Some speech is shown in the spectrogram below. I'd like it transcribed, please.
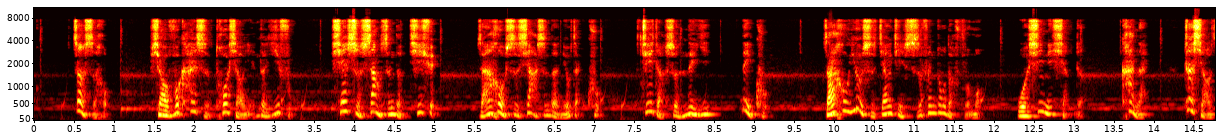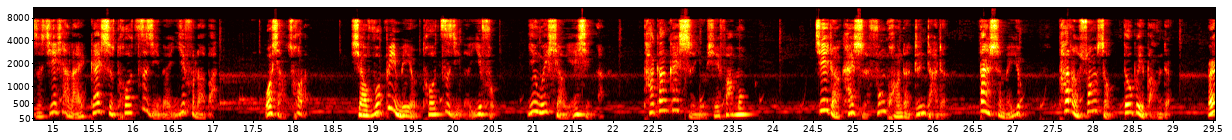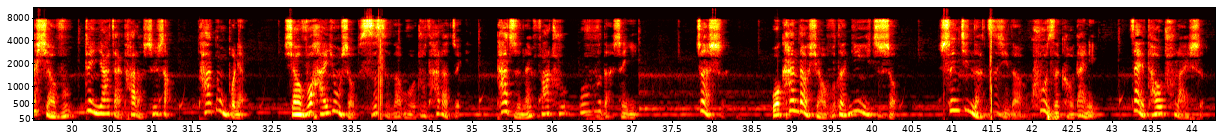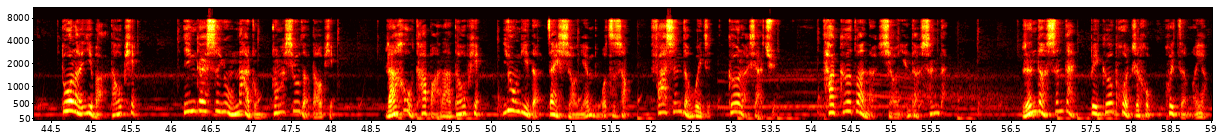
这时候，小吴开始脱小严的衣服，先是上身的 T 恤，然后是下身的牛仔裤，接着是内衣、内裤，然后又是将近十分钟的抚摸。我心里想着，看来这小子接下来该是脱自己的衣服了吧？我想错了，小吴并没有脱自己的衣服，因为小严醒了，他刚开始有些发懵，接着开始疯狂的挣扎着，但是没用。他的双手都被绑着，而小吴正压在他的身上，他动不了。小吴还用手死死地捂住他的嘴，他只能发出呜呜的声音。这时，我看到小吴的另一只手伸进了自己的裤子口袋里，再掏出来时，多了一把刀片，应该是用那种装修的刀片。然后他把那刀片用力地在小严脖子上发声的位置割了下去，他割断了小严的声带。人的声带被割破之后会怎么样？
